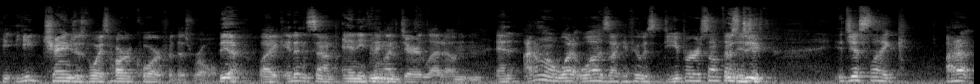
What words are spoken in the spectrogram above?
he, he changed his voice hardcore for this role. Yeah. like it didn't sound anything Mm-mm. like Jared Leto, Mm-mm. and I don't know what it was. Like if it was deeper or something. It was deep. Just, it just like. I don't,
